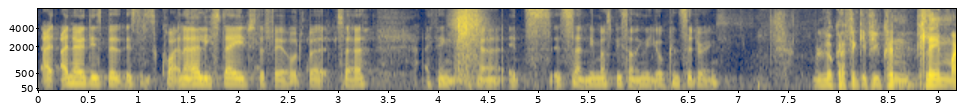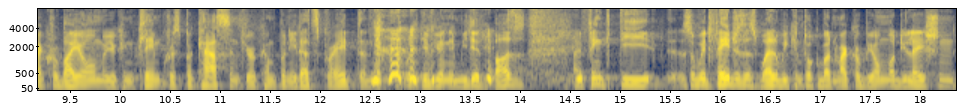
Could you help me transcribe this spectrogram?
I, I know this, this is quite an early stage the field, but uh, I think uh, it's, it certainly must be something that you're considering. Look, I think if you can claim microbiome or you can claim CRISPR-Cas into your company, that's great, and that will give you an immediate buzz. I think the so with phages as well, we can talk about microbiome modulation.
